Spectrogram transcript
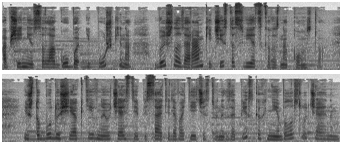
общение Сологуба и Пушкина вышло за рамки чисто светского знакомства, и что будущее активное участие писателя в отечественных записках не было случайным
